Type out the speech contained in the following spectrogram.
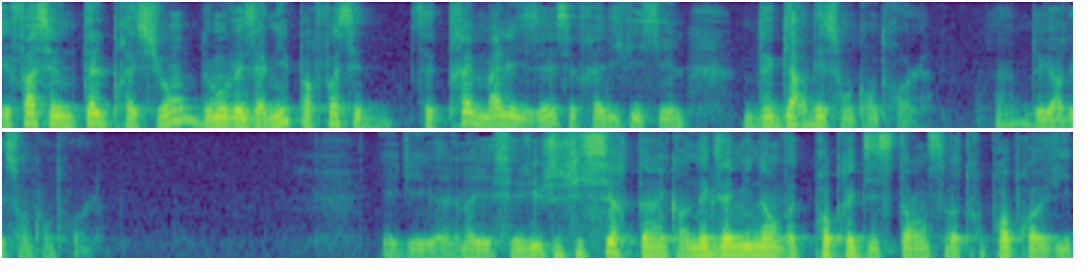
Et face à une telle pression de mauvais amis, parfois c'est très malaisé, c'est très difficile de garder son contrôle. Hein, de garder son contrôle. Et dit, je suis certain qu'en examinant votre propre existence, votre propre vie,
